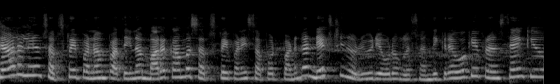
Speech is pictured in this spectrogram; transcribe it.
சேனலையும் சப்ஸ்கிரைப் பண்ணாமல் பார்த்தீங்கன்னா மறக்காமல் சப்ஸ்கிரைப் பண்ணி சப்போர்ட் பண்ணுங்கள் நெக்ஸ்ட் இன்னொரு வீடியோவோட உங்களை சந்திக்கிறேன். ஓகே ஃப்ரெண்ட்ஸ் தேங்க்யூ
